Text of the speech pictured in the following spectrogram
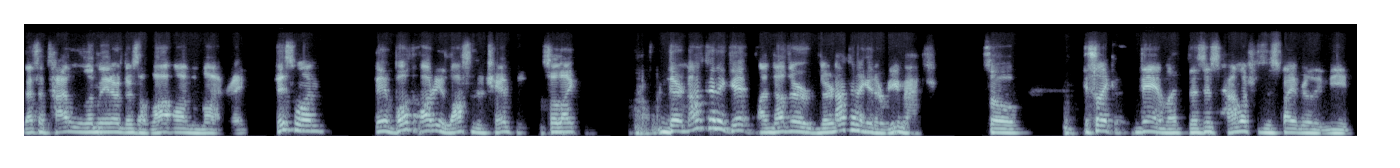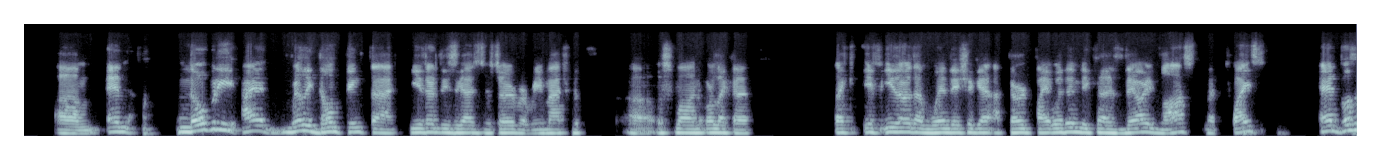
That's a title eliminator. There's a lot on the line, right? This one, they have both already lost to the champion, so like they're not gonna get another. They're not gonna get a rematch. So it's like, damn, like does this how much does this fight really need? Um, and nobody, I really don't think that either of these guys deserve a rematch with uh, Usman or like a like if either of them win, they should get a third fight with him because they already lost like twice, and both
